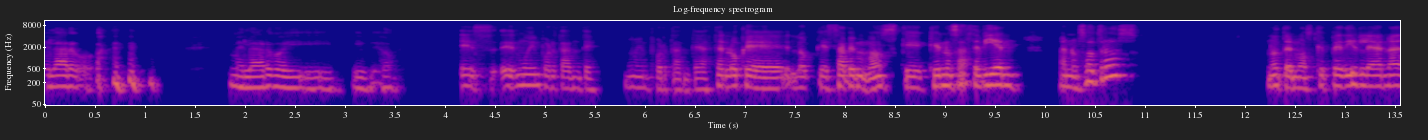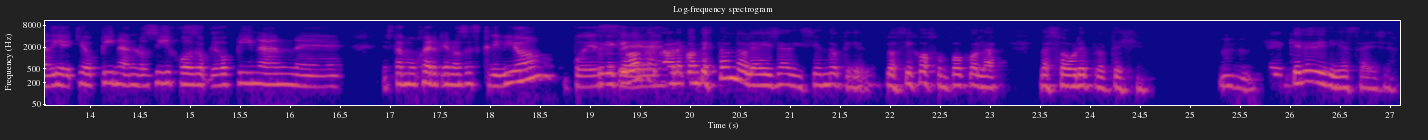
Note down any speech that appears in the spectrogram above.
me largo, me largo y, veo. Es, muy importante, muy importante hacer lo que, lo que sabemos que, que, nos hace bien a nosotros. No tenemos que pedirle a nadie qué opinan los hijos o qué opinan eh, esta mujer que nos escribió. Pues, eh, ahora contestándole a ella diciendo que los hijos un poco la, la sobreprotegen. ¿Qué le dirías a ella?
